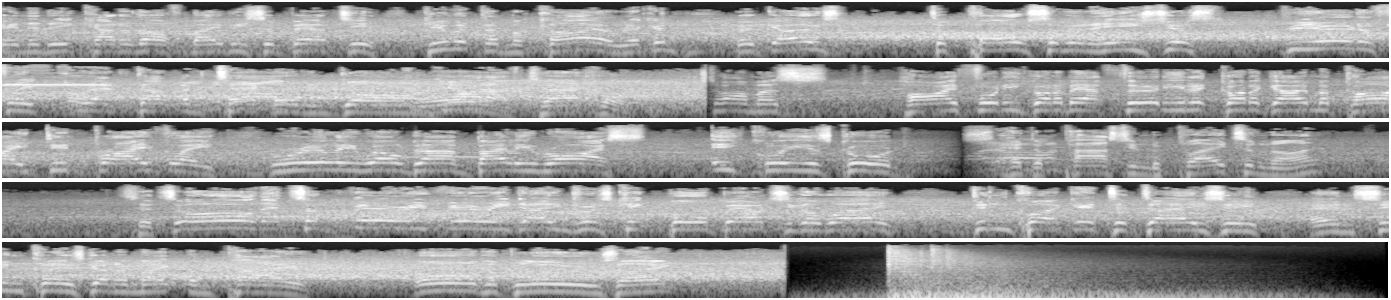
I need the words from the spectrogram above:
Kennedy, cut it off. Maybe Sabauchi. Give it to McKay, I reckon. But goes to Paulson, and he's just beautifully wrapped up and tackled and gone. What a tackle. Thomas, high footy, got about 30 in it, got to go. McKay did bravely. Really well done. Bailey Rice, equally as good. Had to pass him to play tonight. It's, oh, that's a very, very dangerous kick ball bouncing away. Didn't quite get to Daisy, and Sinclair's going to make them pay. Oh, the Blues, eh?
